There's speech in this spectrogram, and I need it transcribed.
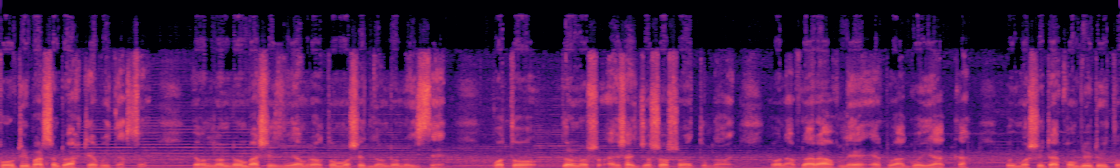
ফোরটি পার্সেন্টও বইতে আসছেন। এখন লন্ডনবাসী যদি আমরা অত মসজিদ লন্ডন হয়েছে কত ধরনের সাহায্য সবসময় তুলা হয়। এখন আপনারা হলে একটু আগুয়াই আঁকা ওই মসজিদটা কমপ্লিট হইতো,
